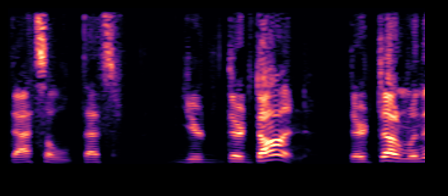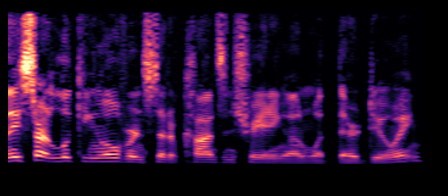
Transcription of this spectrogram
that's a that's you're they're done. They're done when they start looking over instead of concentrating on what they're doing.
